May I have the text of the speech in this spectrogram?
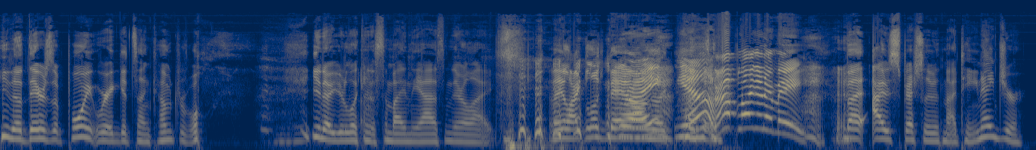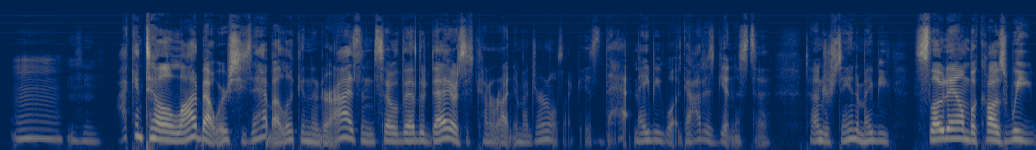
you know, there's a point where it gets uncomfortable. you know, you're looking at somebody in the eyes and they're like, they like look down. Right? like, Yeah. Stop looking at me. But I, especially with my teenager, Mm. Mhm. I can tell a lot about where she's at by looking at her eyes. And so the other day, I was just kind of writing in my journal. I was like, is that maybe what God is getting us to to understand and maybe slow down because we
